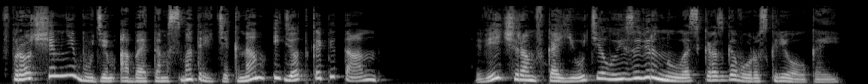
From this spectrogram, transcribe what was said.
Впрочем, не будем об этом. Смотрите, к нам идет капитан. Вечером в каюте Луиза вернулась к разговору с креолкой.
